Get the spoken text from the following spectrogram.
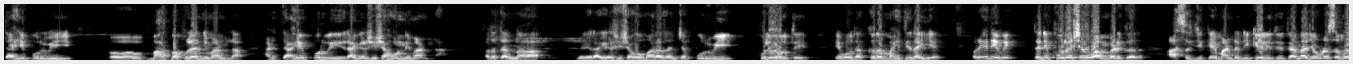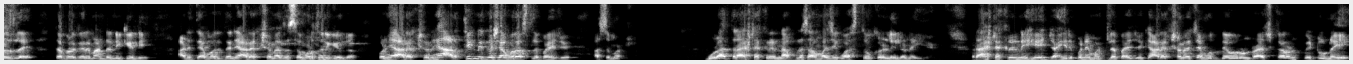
त्याही पूर्वी महात्मा फुल्यांनी मांडला आणि त्याही पूर्वी राजर्षी शाहूंनी मांडला. आता त्यांना म्हणजे शाहू महाराजांच्या पूर्वी फुले होते. हे बहुधा क्रम माहिती नाहीये. पण एनिवे त्यांनी फुले शाहू आंबेडकर असं जी काही मांडणी केली ते त्यांना जेवढं समजलंय त्या प्रकारे मांडणी केली. आणि त्यामध्ये त्यांनी आरक्षणाचं समर्थन केलं. पण हे आरक्षण हे आर्थिक निकषावर असलं पाहिजे असं म्हटलं. मुळात राज ठाकरेंना आपलं सामाजिक वास्तव कळलेलं नाहीये. राज ठाकरेंनी हे जाहीरपणे म्हटलं पाहिजे की आरक्षणाच्या मुद्द्यावरून राजकारण पेटू नये.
